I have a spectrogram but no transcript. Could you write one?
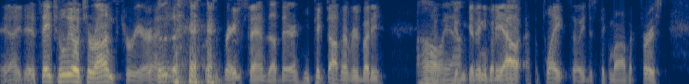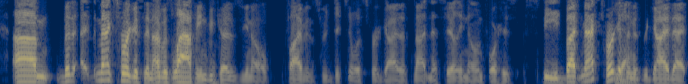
Yeah, he did. It saved Julio Teheran's career. I mean, the Braves fans out there, he picked off everybody. Oh because he yeah. couldn't get anybody out at the plate, so he just picked him off at first. Um, but uh, Max Ferguson, I was laughing because you know five is ridiculous for a guy that's not necessarily known for his speed. But Max Ferguson is the guy that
